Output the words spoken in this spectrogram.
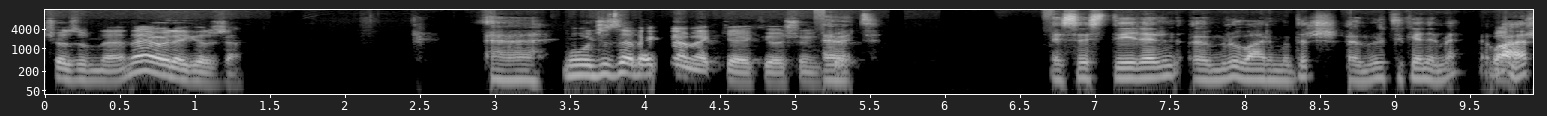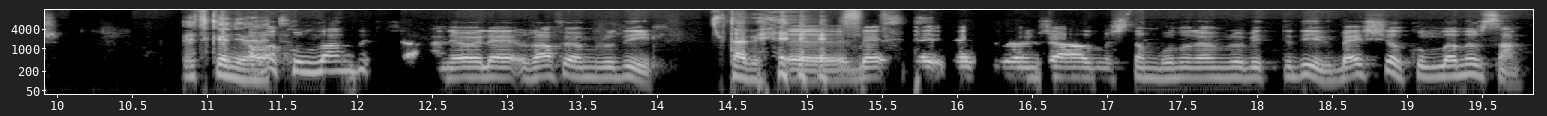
çözümlerine öyle gireceksin. Ee, Mucize beklemek gerekiyor çünkü. Evet. SSD'lerin ömrü var mıdır? Ömrü tükenir mi? Var. var. E, tükeniyor Ama evet. kullandıkça hani öyle raf ömrü değil. Tabii. ee, be, be, yıl önce almıştım bunun ömrü bitti değil. Beş yıl kullanırsan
